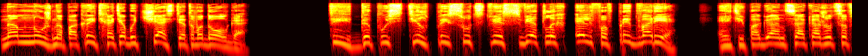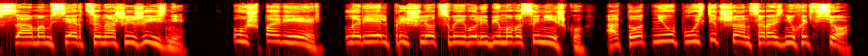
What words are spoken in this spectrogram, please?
Нам нужно покрыть хотя бы часть этого долга. Ты допустил присутствие светлых эльфов при дворе. Эти поганцы окажутся в самом сердце нашей жизни. Уж поверь, Лориэль пришлет своего любимого сынишку, а тот не упустит шанса разнюхать все.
